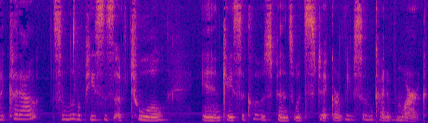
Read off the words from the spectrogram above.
I cut out some little pieces of tulle in case the clothespins would stick or leave some kind of mark.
